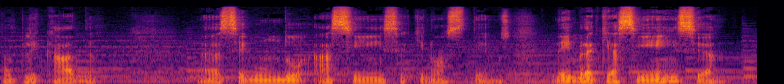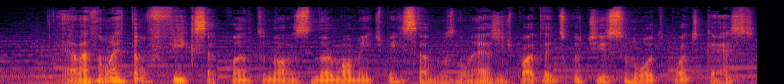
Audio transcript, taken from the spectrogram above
complicada, é, segundo a ciência que nós temos. Lembra que a ciência ela não é tão fixa quanto nós normalmente pensamos, não é? A gente pode até discutir isso no outro podcast.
